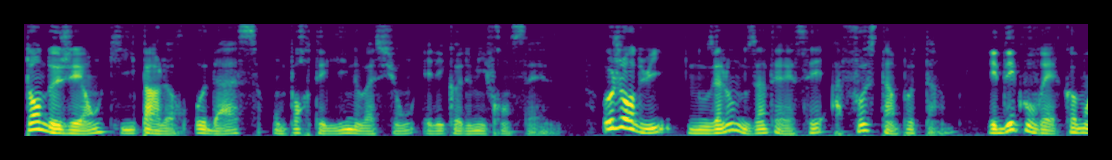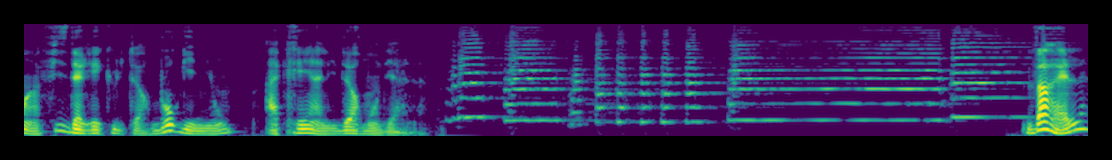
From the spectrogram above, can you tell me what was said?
tant de géants qui, par leur audace, ont porté l'innovation et l'économie française. Aujourd'hui, nous allons nous intéresser à Faustin Potin et découvrir comment un fils d'agriculteur bourguignon a créé un leader mondial. Varel,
